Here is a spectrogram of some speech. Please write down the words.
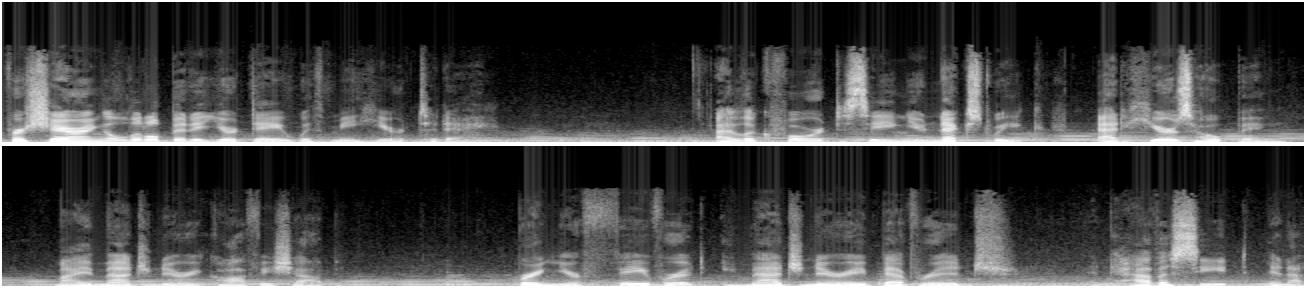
for sharing a little bit of your day with me here today. I look forward to seeing you next week at Here's Hoping, my imaginary coffee shop. Bring your favorite imaginary beverage and have a seat in a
